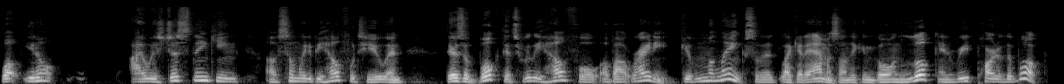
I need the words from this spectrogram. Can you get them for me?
Well, you know, I was just thinking of some way to be helpful to you. And there's a book that's really helpful about writing. Give them a link so that, like at Amazon, they can go and look and read part of the book.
